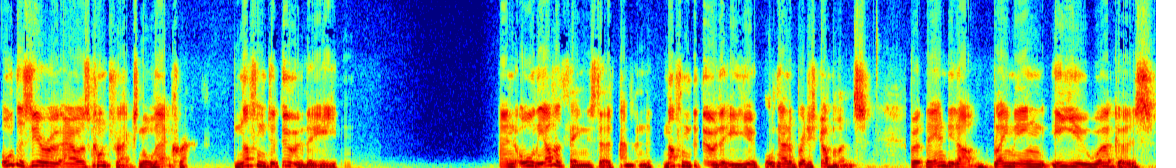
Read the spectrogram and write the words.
All the zero hours contracts and all that crap, nothing to do with the EU. And all the other things that had happened, nothing to do with the EU, all down to British governments. But they ended up blaming EU workers.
